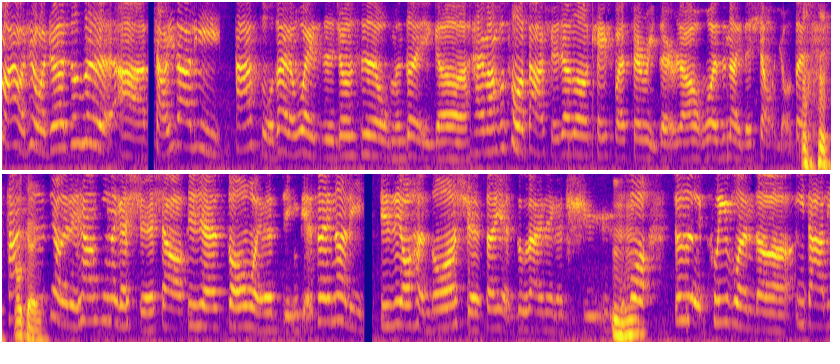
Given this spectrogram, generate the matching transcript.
蛮有趣。我觉得就是啊、呃，小意大利它所在的位置就是我们这一个还蛮不错的大学，叫做 Case Western Reserve。然后我也是那里的校友。对，它其实就有点像是那个学校一些周围的景点，所以那里其实有很多学生也住在那个区域。不过。就是 Cleveland 的意大利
